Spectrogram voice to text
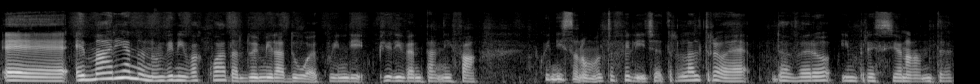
e, e Marian non veniva qua dal 2002, quindi più di vent'anni fa. Quindi sono molto felice, tra l'altro è davvero impressionante.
